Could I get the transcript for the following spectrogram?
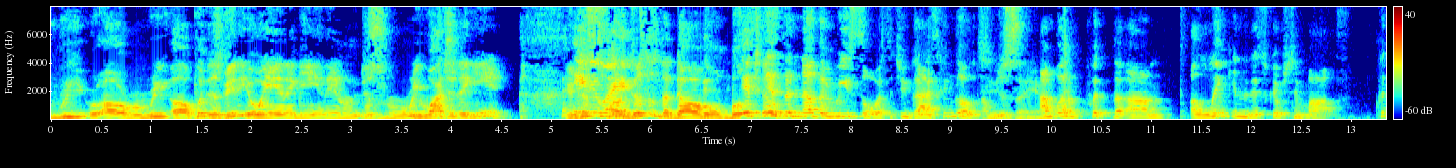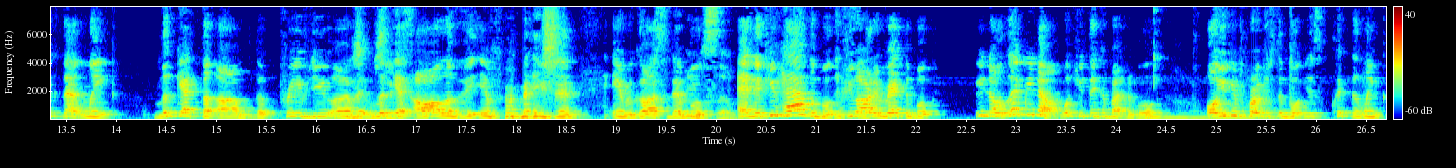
re, uh, re uh, put this video in again and just rewatch it again. anyway, this, is the, this is the doggone book. It's, it's, another resource that you guys can go to. I'm just saying. I'm gonna put the um a link in the description box. Click that link. Look at the um the preview of it. Look at all of the information in regards to that book. And if you have the book, if you already read the book, you know, let me know what you think about the book. Mm. Or you can purchase the book. Just click the link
